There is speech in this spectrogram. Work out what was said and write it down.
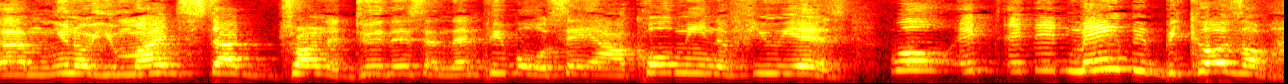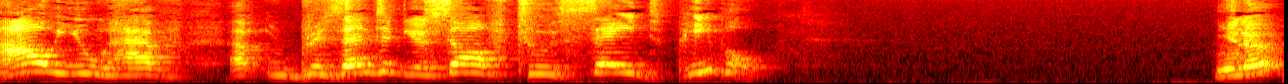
um, you know you might start trying to do this, and then people will say, "Ah, call me in a few years." Well, it, it, it may be because of how you have uh, presented yourself to said people. You know,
